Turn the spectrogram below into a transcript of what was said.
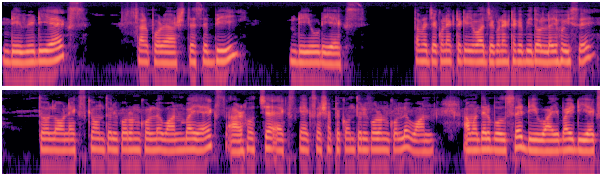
ডিভিডিএক্স তারপরে আসতেছে বি ডিউ ডিএক্স তো আমরা যে কোনো একটাকে ইউ আর যে কোনো একটাকে বি ধরলেই হয়েছে তো লন এক্সকে অন্তরীকরণ করলে ওয়ান বাই এক্স আর হচ্ছে এক্সকে এক্সের সাপেক্ষে অন্তরীকরণ করলে ওয়ান আমাদের বলছে ডি ওয়াই বাই ডিএক্স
